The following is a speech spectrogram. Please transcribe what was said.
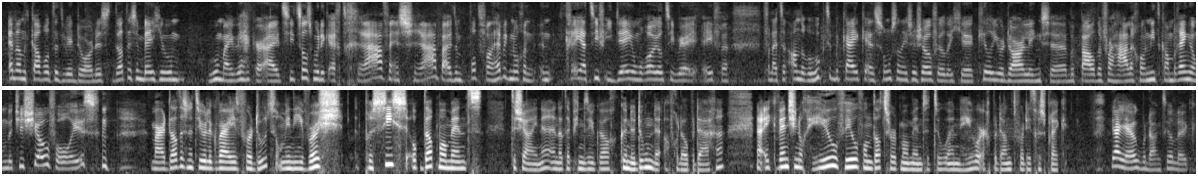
En dan kabbelt het weer door. Dus dat is een beetje hoe hoe mijn werk eruit ziet. Soms moet ik echt graven en schrapen uit een pot van... heb ik nog een, een creatief idee om royalty weer even vanuit een andere hoek te bekijken. En soms dan is er zoveel dat je kill your darlings... Uh, bepaalde verhalen gewoon niet kan brengen omdat je show vol is. maar dat is natuurlijk waar je het voor doet. Om in die rush precies op dat moment te shinen. En dat heb je natuurlijk wel kunnen doen de afgelopen dagen. Nou, ik wens je nog heel veel van dat soort momenten toe. En heel erg bedankt voor dit gesprek. Ja, jij ook bedankt. Heel leuk.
